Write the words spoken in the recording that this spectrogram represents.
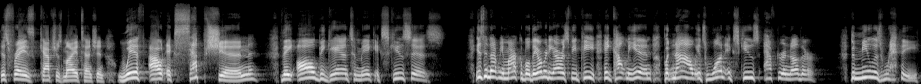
this phrase captures my attention. Without exception, they all began to make excuses. Isn't that remarkable? They already RSVP, hey, count me in, but now it's one excuse after another. The meal is ready,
